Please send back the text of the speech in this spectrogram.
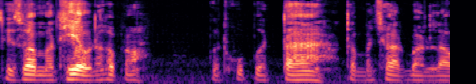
ที่ส่วนมาเที่ยวนะครับเนาะเปิดหูเปิดตาธรรมชาติบ้านเรา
